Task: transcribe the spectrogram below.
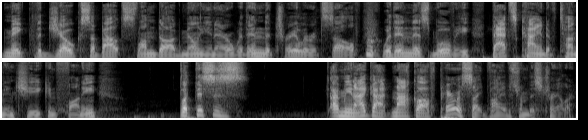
make the jokes about Slumdog Millionaire within the trailer itself, hmm. within this movie. That's kind of tongue in cheek and funny but this is I mean, I got knockoff Parasite vibes from this trailer.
